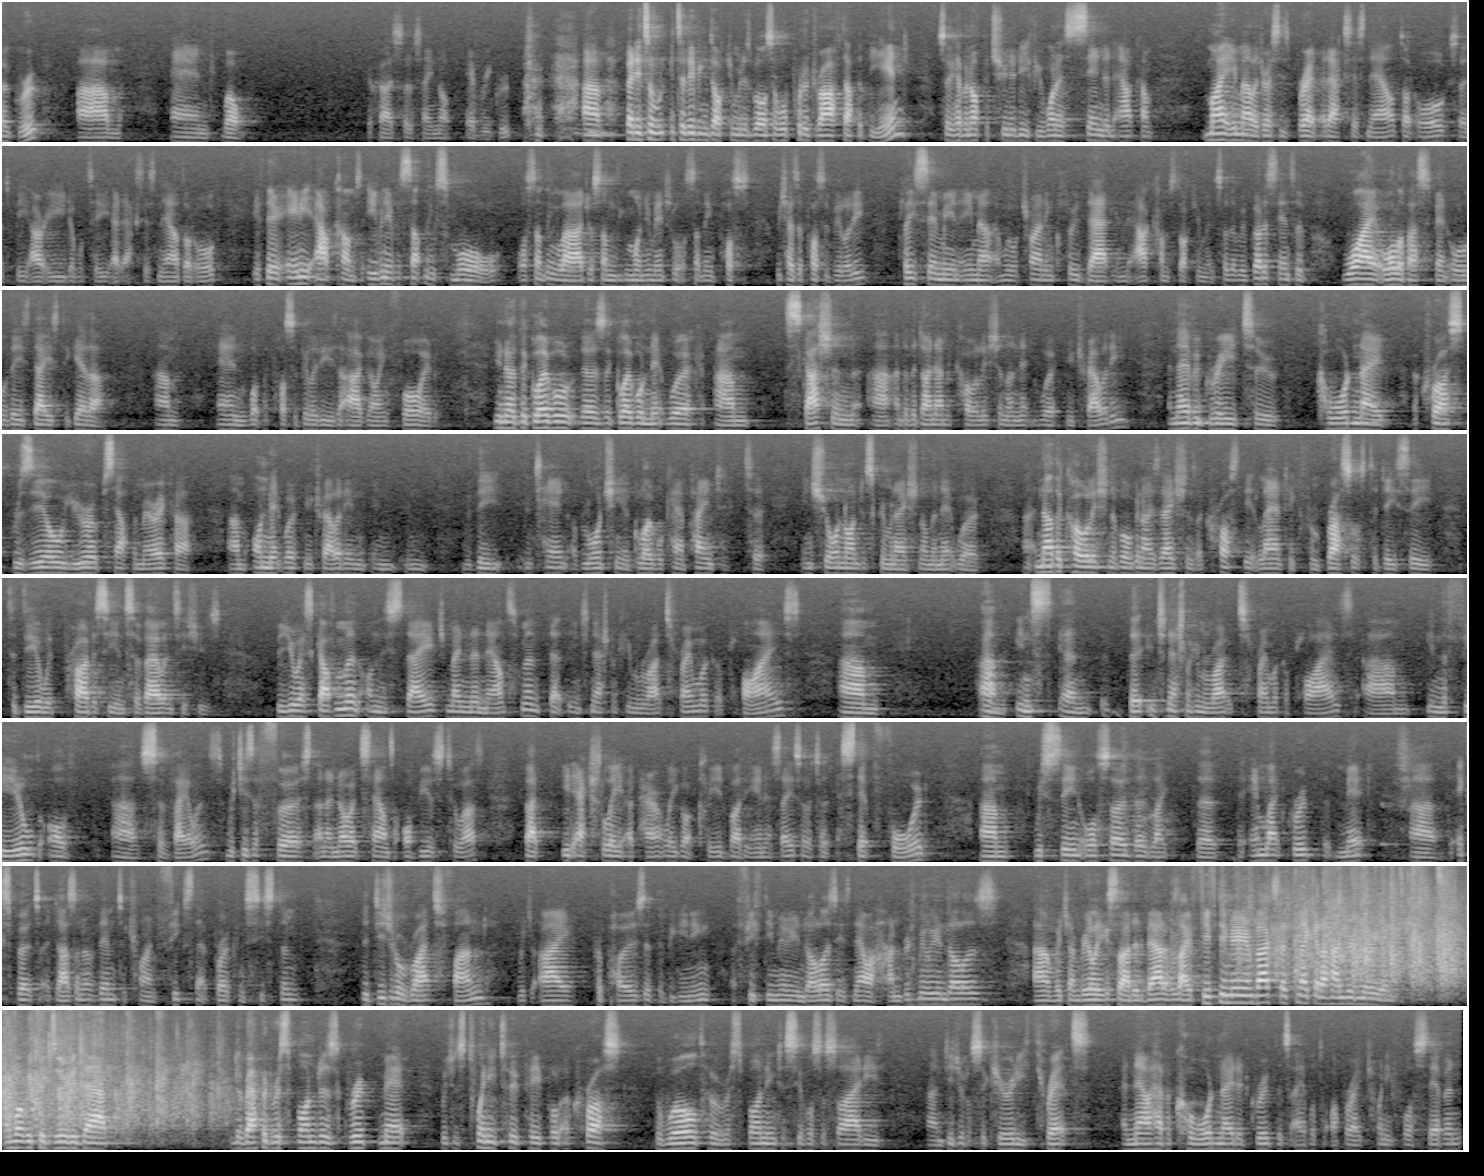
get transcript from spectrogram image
per group. Um, and, well, I sort of say not every group. um, but it's a, it's a living document as well, so we'll put a draft up at the end. So you have an opportunity if you want to send an outcome. My email address is brett at accessnow.org, so it's B-R-E-T-T at accessnow.org. If there are any outcomes, even if it's something small or something large or something monumental or something which has a possibility, please send me an email and we'll try and include that in the outcomes document so that we've got a sense of why all of us spent all of these days together. Um, and what the possibilities are going forward. You know, the global, there's a global network um, discussion uh, under the Dynamic Coalition on Network Neutrality, and they've agreed to coordinate across Brazil, Europe, South America um, on network neutrality in, in, in, with the intent of launching a global campaign to, to ensure non-discrimination on the network. Uh, another coalition of organisations across the Atlantic from Brussels to DC to deal with privacy and surveillance issues. The US government on this stage made an announcement that the International Human Rights Framework applies. Um, um, in, and the International Human Rights Framework applies um, in the field of uh, surveillance, which is a first, and I know it sounds obvious to us, but it actually apparently got cleared by the NSA, so it's a, a step forward. Um, we've seen also the, like, the, the MLAT group that met, uh, the experts, a dozen of them, to try and fix that broken system. The Digital Rights Fund, which I proposed at the beginning of $50 million, is now $100 million, um, which I'm really excited about. It was like 50 million bucks, let's make it 100 million. And what we could do with that, the Rapid Responders group met, which is 22 people across the world who are responding to civil society and digital security threats, and now have a coordinated group that's able to operate 24-7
